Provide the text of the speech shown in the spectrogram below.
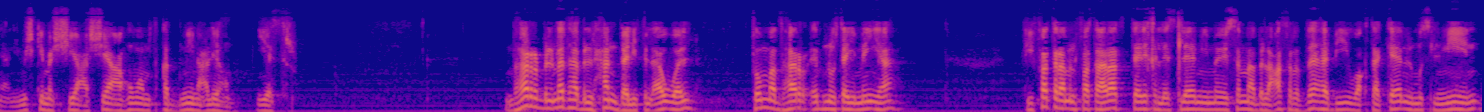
يعني مش كما الشيعة الشيعة هم متقدمين عليهم ياسر. ظهر بالمذهب الحنبلي في الأول ثم ظهر ابن تيمية في فترة من فترات التاريخ الإسلامي ما يسمى بالعصر الذهبي وقت كان المسلمين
